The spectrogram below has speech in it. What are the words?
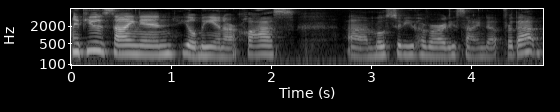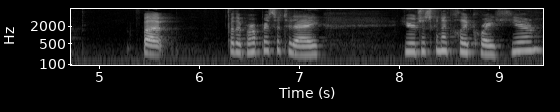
If you sign in, you'll be in our class. Uh, most of you have already signed up for that. But for the purpose of today, you're just going to click right here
